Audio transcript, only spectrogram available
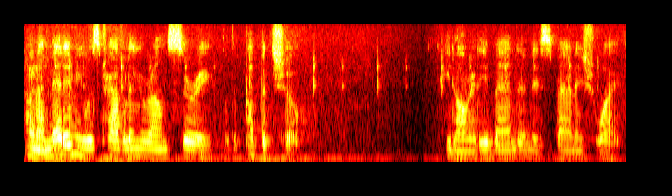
When I met him, he was traveling around Surrey with a puppet show. He'd already abandoned his Spanish wife.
